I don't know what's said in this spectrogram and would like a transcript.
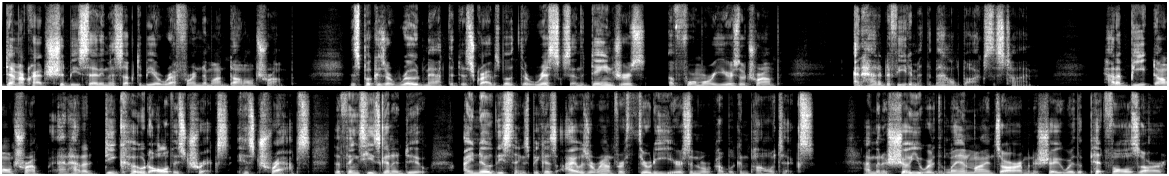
Democrats should be setting this up to be a referendum on Donald Trump. This book is a roadmap that describes both the risks and the dangers of four more years of Trump and how to defeat him at the ballot box this time. How to beat Donald Trump and how to decode all of his tricks, his traps, the things he's going to do. I know these things because I was around for 30 years in Republican politics. I'm going to show you where the landmines are. I'm going to show you where the pitfalls are,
